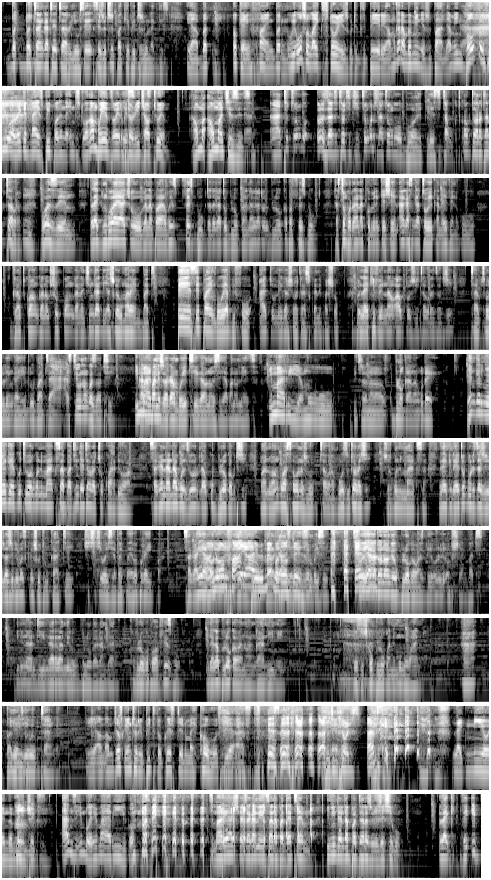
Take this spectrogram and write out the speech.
but totanga taita riu se- sezvo tiri pakeep it real like this yeah, but okay, fine. But we also like stories kuti dzipere. Amungaramba mine zvipande. I mean, both of you are recognized people in the industry. Wakamboedza here to Yes, reach out to him. how, mu- how much is it? Ah, totongo unoziva kuti toti chi tongoti tatongoboy at least taku- takutaura takutaura because um, like nguva yacho kana pafacebook tatakatoblokana akatondibloka pafacebook tasitomborana na communication anga asingatowe kana even ku- kugraft kwangu kana kushop kwangu kana chingadi asvika kumaraini but pese paimbouya before atomaka sure kuti asvika nepashop like even now akutozviita kuratidza kuti takutolinga hedu but ah, still unongoziva kuti kana pane zvakamboitika unoziva panonetsa imari yamukuitirana kublogana kudai yange iri nyaya yekuti uri kundimakisa but ndaitaura chokwadi wangu saka nda ndakunziwa kuti ndakubloka kuti vanhu vanga vasaona zvauri kutaura bcause kutaura chi zviri kundimakisa like ndaitobuditsa zvinhu zvazvo nemascreenshot mukati chichichiwaziya paipa pakaipa saka Are you on fire? I remember Yeah, those yeah, days. remember, you see. so iye akatoona kunge kubloka was the only option but ini handingararamiri kubloka kamdara kubloka pafacebook ndakabloka vanhu vangani inini ndozotya kublokwa nemunhu wani ah iye ndiye wekutanga Yeah, I'm, I'm just going to repeat the question my co-host here asked. Which he dodged. Like Neo in the Matrix. Anzi imbori mariko mari. mari yacho yatakanetsana pathat time ini ndandabhadhara zvinhu zvechiko like the ep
